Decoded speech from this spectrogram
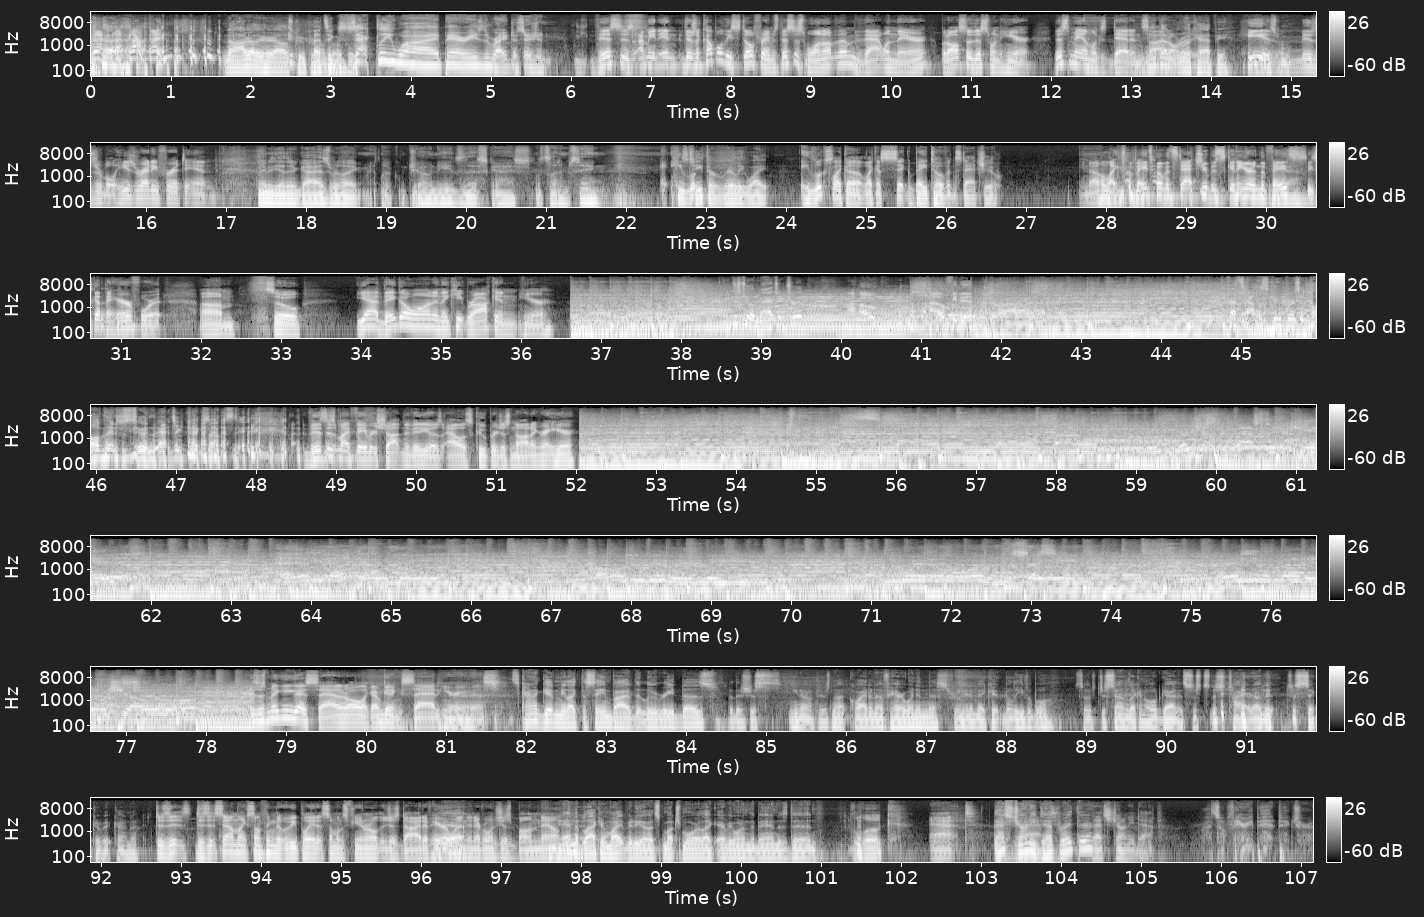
No, I'd rather hear Alice Cooper. That's on vocals. exactly why Perry's the right decision. This is, I mean, and there's a couple of these still frames. This is one of them. That one there, but also this one here. This man looks dead He inside doesn't already. look happy. He in is one. miserable. He's ready for it to end. Maybe the other guys were like, "Look, Joe needs this, guys. Let's let him sing." He His look, teeth are really white. he looks like a like a sick Beethoven statue. You know, like the Beethoven statue, but skinnier in the face. He's got the hair for it. Um, so, yeah, they go on and they keep rocking here. Just do a magic trick. I hope. I hope he did. That's Alice Cooper's involvement, just doing magic tricks on stage. This is my favorite shot in the video. Is Alice Cooper just nodding right here? Sad at all? Like I'm getting sad hearing this. It's kind of giving me like the same vibe that Lou Reed does, but there's just you know there's not quite enough heroin in this for me to make it believable. So it just sounds like an old guy that's just just tired of it, just sick of it, kind of. Does it does it sound like something that would be played at someone's funeral that just died of heroin Yeah. and everyone's just bummed now? And the black and white video, it's much more like everyone in the band is dead. Look at That's Johnny that. Depp right there. That's Johnny Depp. That's a very bad picture of him.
